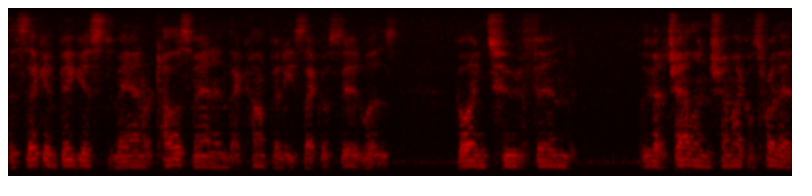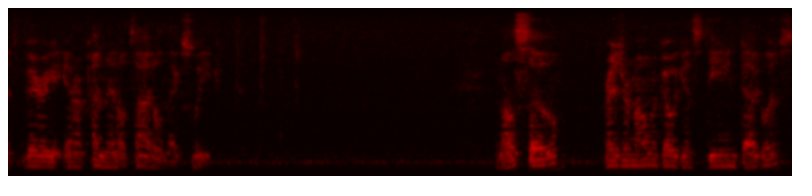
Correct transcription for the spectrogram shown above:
the second biggest man or tallest man in that company, Psycho Sid, was going to defend, was going to challenge Shawn Michaels for that very Intercontinental title next week. And also, Razor Ramon would go against Dean Douglas.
